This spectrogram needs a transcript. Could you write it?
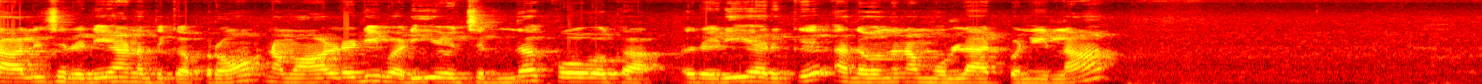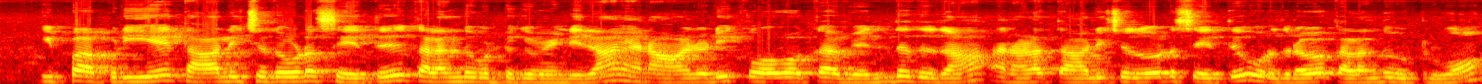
தாளித்து ரெடி ஆனதுக்கப்புறம் நம்ம ஆல்ரெடி வடிய வச்சுருந்த கோவக்காய் ரெடியாக இருக்குது அதை வந்து நம்ம உள்ளே ஆட் பண்ணிடலாம். இப்போ அப்படியே தாளித்ததோடு சேர்த்து கலந்து விட்டுக்க வேண்டியதான் ஏன்னா ஆல்ரெடி கோவக்காய் வெந்தது தான் அதனால் தாளித்ததோடு சேர்த்து ஒரு தடவை கலந்து விட்டுருவோம்.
